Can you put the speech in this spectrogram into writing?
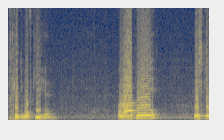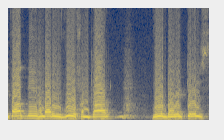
خدمت کی ہے؟ اور آپ نے اس کتاب میں ہمارے وہ فنکار، وہ ڈائریکٹرز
